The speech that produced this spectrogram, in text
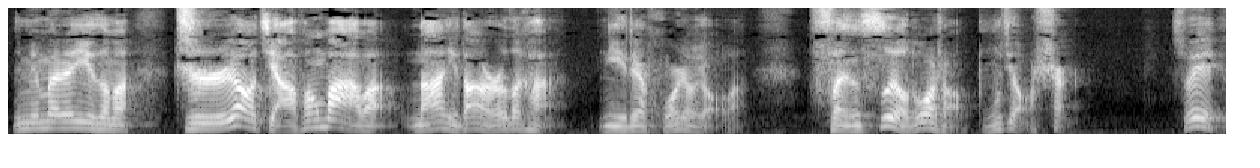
你明白这意思吗？只要甲方爸爸拿你当儿子看，你这活儿就有了，粉丝有多少不叫事儿，所以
